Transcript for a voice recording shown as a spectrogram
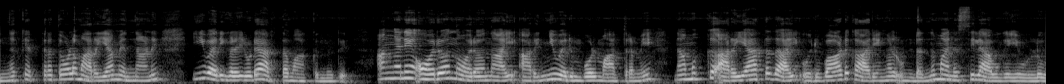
നിങ്ങൾക്ക് എത്രത്തോളം അറിയാം എന്നാണ് ഈ വരികളിലൂടെ അർത്ഥമാക്കുന്നത്. അങ്ങനെ ഓരോന്നോരോന്നായി അറിഞ്ഞു വരുമ്പോൾ മാത്രമേ നമുക്ക് അറിയാത്തതായി ഒരുപാട് കാര്യങ്ങൾ ഉണ്ടെന്ന് മനസ്സിലാവുകയുള്ളൂ.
